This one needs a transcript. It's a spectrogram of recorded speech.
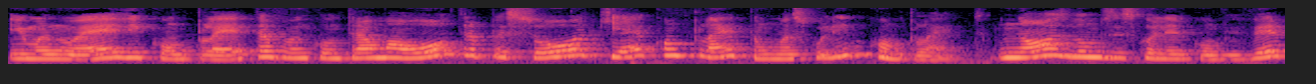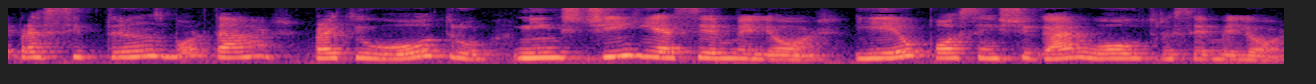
Emanuele completa, vou encontrar uma outra pessoa que é completa, um masculino completo. Nós vamos escolher conviver para se transbordar, para que o outro me instigue a ser melhor e eu possa instigar o outro a ser melhor.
